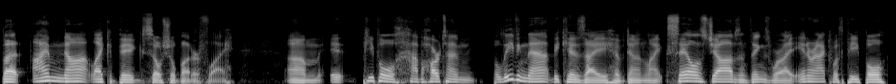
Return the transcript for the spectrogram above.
but I'm not like a big social butterfly. Um, it, people have a hard time believing that because I have done like sales jobs and things where I interact with people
